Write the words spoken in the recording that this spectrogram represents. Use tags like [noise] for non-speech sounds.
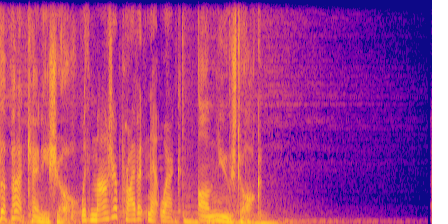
The Pat Kenny Show with Mater Private Network. on Newstalk.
